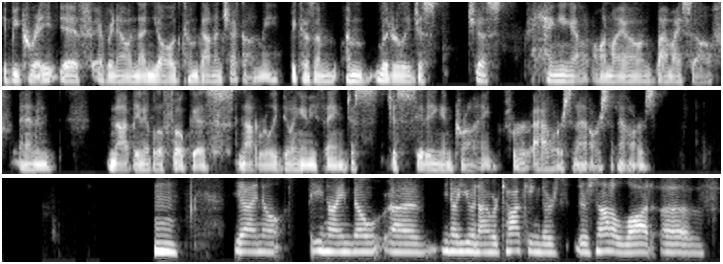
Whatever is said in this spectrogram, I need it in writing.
it'd be great if every now and then y'all would come down and check on me because I'm, I'm literally just, just hanging out on my own by myself. And not being able to focus, not really doing anything, just just sitting and crying for hours and hours and hours. Mm. Yeah, I know. You know, I know. Uh, you know, you and I were talking. There's there's not a lot of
